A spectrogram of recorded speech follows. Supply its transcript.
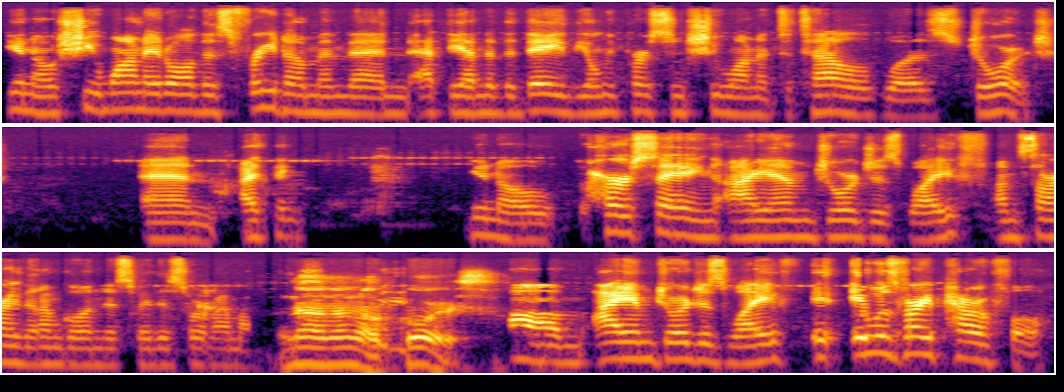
you know, she wanted all this freedom. And then at the end of the day, the only person she wanted to tell was George. And I think, you know, her saying, I am George's wife. I'm sorry that I'm going this way. This is where my goes. No, no, no, of course. Um, I am George's wife. It, it was very powerful,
